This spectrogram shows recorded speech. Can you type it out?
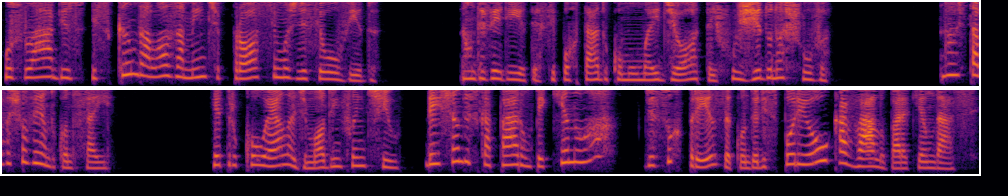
os lábios escandalosamente próximos de seu ouvido. Não deveria ter se portado como uma idiota e fugido na chuva. Não estava chovendo quando saí. Retrucou ela de modo infantil, deixando escapar um pequeno oh de surpresa quando ele esporeou o cavalo para que andasse.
